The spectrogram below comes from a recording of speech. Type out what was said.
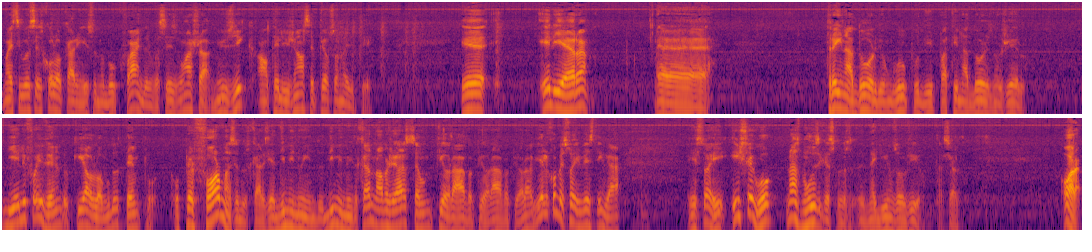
Mas se vocês colocarem isso no Bookfinder, vocês vão achar Musique, Intelligence et. E, ele era é, treinador de um grupo de patinadores no gelo. E ele foi vendo que ao longo do tempo a performance dos caras ia diminuindo, diminuindo. Cada nova geração piorava, piorava, piorava. E ele começou a investigar isso aí e chegou nas músicas que os neguinhos ouviam, tá certo? Ora,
